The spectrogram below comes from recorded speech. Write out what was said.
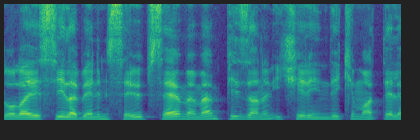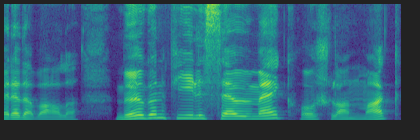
Dolayısıyla benim sevip sevmemem pizzanın içeriğindeki maddelere de bağlı. Mögen fiili sevmek, hoşlanmak.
